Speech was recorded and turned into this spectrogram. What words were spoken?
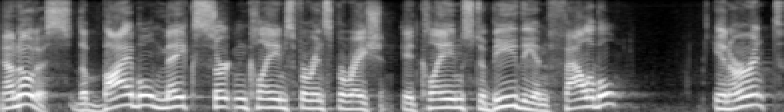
Now, notice, the Bible makes certain claims for inspiration. It claims to be the infallible, inerrant,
